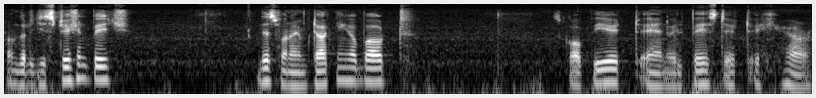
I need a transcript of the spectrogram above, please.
from the registration page. This one I'm talking about copy it and we'll paste it here.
